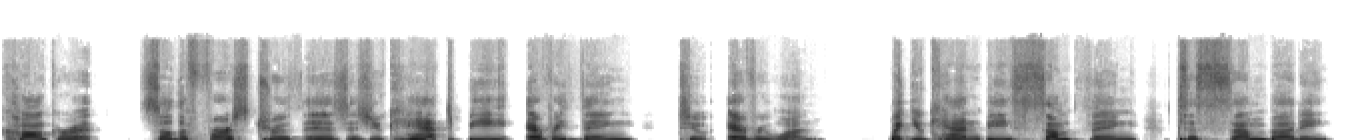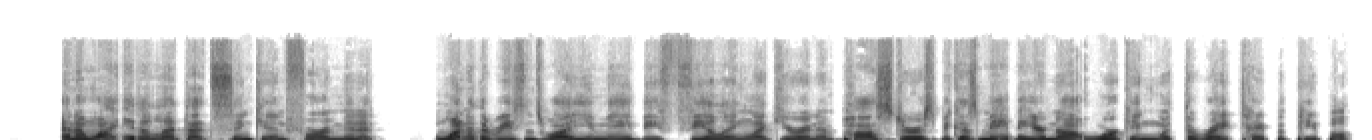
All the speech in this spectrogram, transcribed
conquer it. So the first truth is is you can't be everything to everyone, but you can be something to somebody. And I want you to let that sink in for a minute one of the reasons why you may be feeling like you're an imposter is because maybe you're not working with the right type of people.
